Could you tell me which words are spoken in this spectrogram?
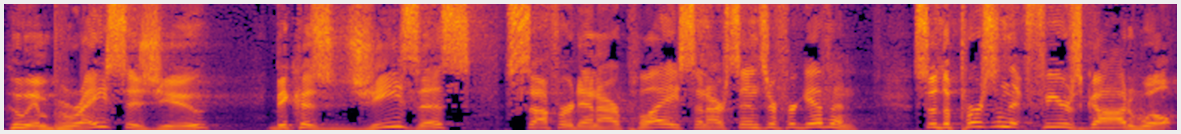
who embraces you because Jesus suffered in our place and our sins are forgiven. So the person that fears God will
